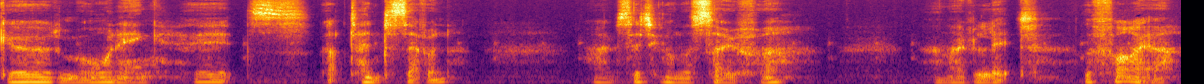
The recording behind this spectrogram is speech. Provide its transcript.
Good morning. It's about 10 to 7. I'm sitting on the sofa and I've lit the fire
